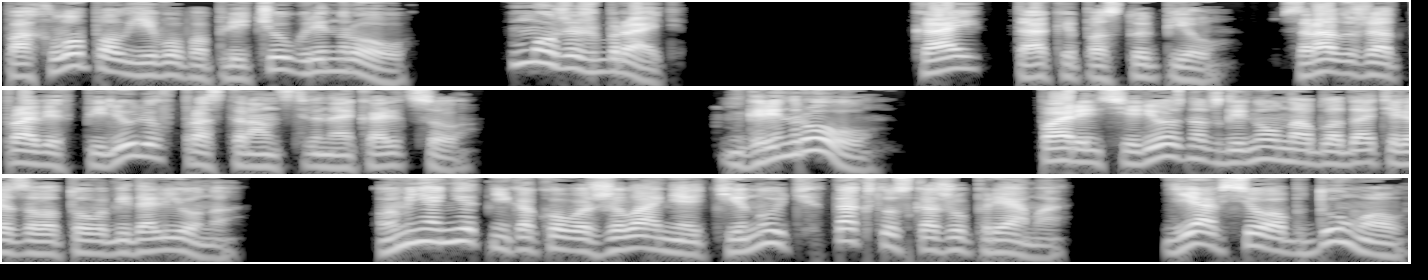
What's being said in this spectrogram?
Похлопал его по плечу Гринроу. «Можешь брать». Кай так и поступил, сразу же отправив пилюлю в пространственное кольцо. «Гринроу». Парень серьезно взглянул на обладателя золотого медальона. У меня нет никакого желания тянуть, так что скажу прямо. Я все обдумал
